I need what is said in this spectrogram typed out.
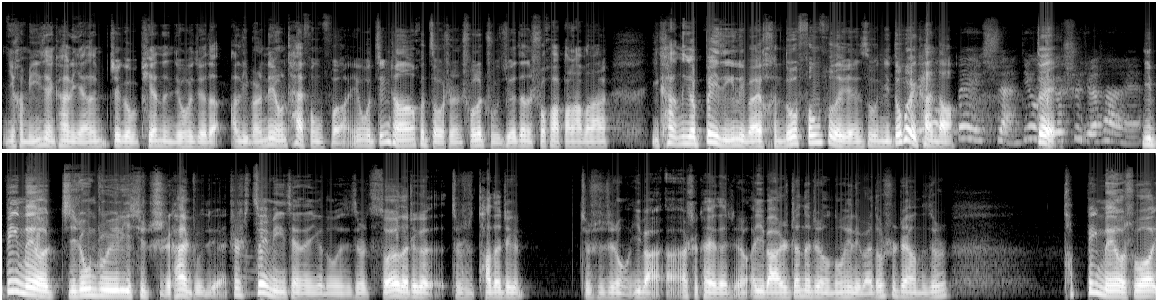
你很明显看李安这个片子，你就会觉得啊里边内容太丰富了，因为我经常会走神，除了主角在那说话巴拉巴拉，你看那个背景里边有很多丰富的元素，你都会看到。被选定对一个视觉范围。你并没有集中注意力去只看主角，这是最明显的一个东西，就是所有的这个，就是他的这个，就是这种一百二十 K 的这种一百二十帧的这种东西里边都是这样的，就是他并没有说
